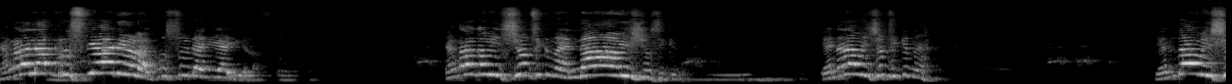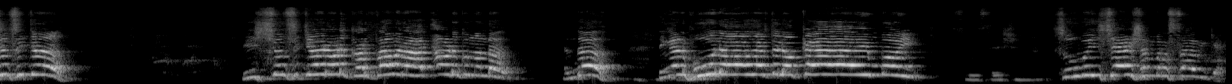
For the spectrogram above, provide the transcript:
ഞങ്ങളെല്ലാം ക്രിസ്ത്യാനികളാ ക്രിസ്തുവിന്റെ അനുയായികളാ. ഞങ്ങളൊക്കെ വിശ്വസിക്കുന്ന. എന്നാ വിശ്വസിക്കുന്നു? എന്നാ വിശ്വസിക്കുന്നേ? എന്താ വിശ്വസിച്ചത്? വിശ്വസിച്ചവരോട് കർത്താവ് ഒരു ആജ്ഞ കൊടുക്കുന്നുണ്ട്. എന്ത്? നിങ്ങൾ ഭൂലോകത്തിലൊക്കെയും പോയി സുവിശേഷം പ്രസ്താവിക്കാൻ.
